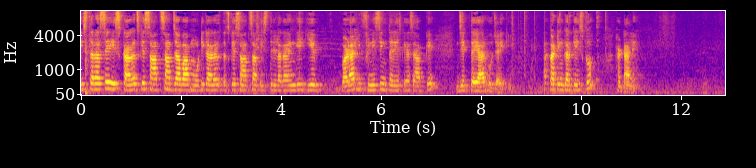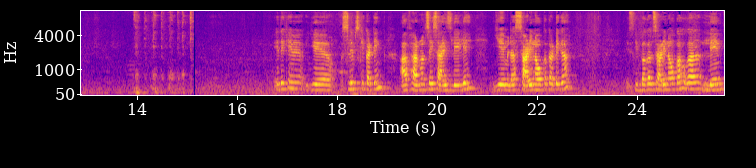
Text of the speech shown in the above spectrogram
इस तरह से इस कागज़ के साथ साथ जब आप मोटी कागज़ के साथ साथ इस्त्री लगाएँगे ये बड़ा ही फिनिशिंग तरीके से आपके जिप तैयार हो जाएगी। कटिंग करके इसको हटा लें। ये देखिए, ये स्लिप्स की कटिंग आप फॉर्मल से साइज़ ले लें। ये मेरा साढ़े नौ का कटेगा। इसकी बगल साढ़े नौ का होगा। लेंथ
